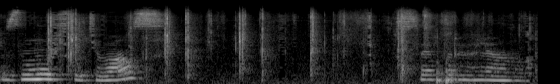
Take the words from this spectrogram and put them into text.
змусять вас все переглянути?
